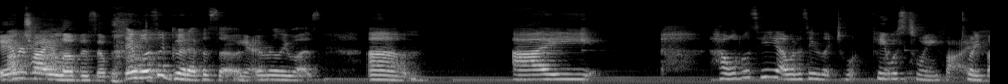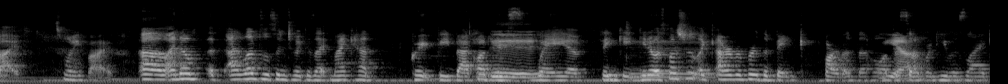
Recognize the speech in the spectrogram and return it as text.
Everybody loved this episode. it was a good episode. Yeah. It really was. Um, I. How old was he? I want to say he was like tw- He was 25. 25. 25. Um, I know. I loved listening to it because Mike had great feedback He on did. his way of thinking. You know, especially like I remember the bank part of the whole episode Yeah. when he was like,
